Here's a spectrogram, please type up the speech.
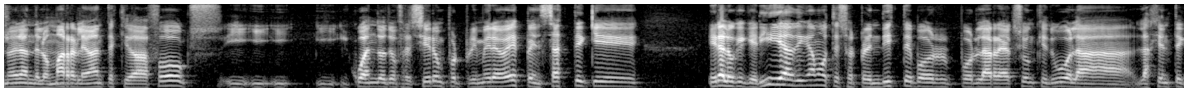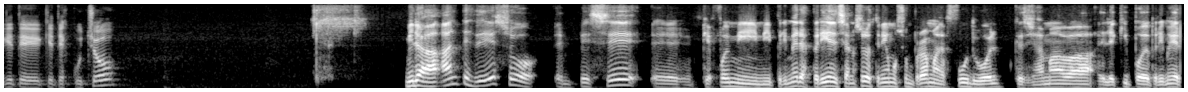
no eran de los más relevantes que daba Fox. Y, y, y, y, cuando te ofrecieron por primera vez, ¿pensaste que era lo que querías, digamos? ¿Te sorprendiste por, por la reacción que tuvo la, la gente que te, que te escuchó? Mira, antes de eso empecé, eh, que fue mi, mi, primera experiencia, nosotros teníamos un programa de fútbol que se llamaba El Equipo de Primera.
